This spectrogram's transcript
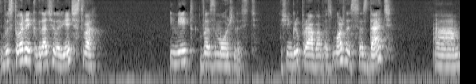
в истории, когда человечество имеет возможность, еще не говорю право, а возможность создать э,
